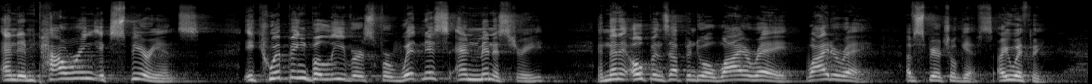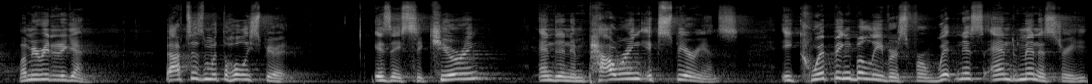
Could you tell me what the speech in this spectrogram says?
and empowering experience, equipping believers for witness and ministry, and then it opens up into a wide array, wide array of spiritual gifts. Are you with me? Let me read it again. Baptism with the Holy Spirit is a securing and an empowering experience equipping believers for witness and ministry,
